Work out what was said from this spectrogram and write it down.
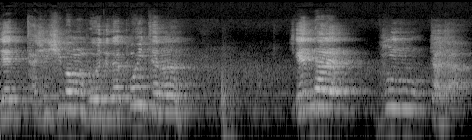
이제 다시 시범을 보여드릴게요. 포인트는 옛날에 쿵 짜자,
